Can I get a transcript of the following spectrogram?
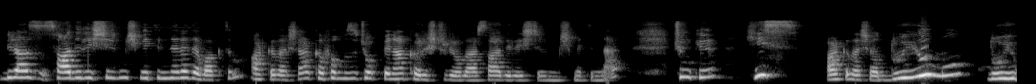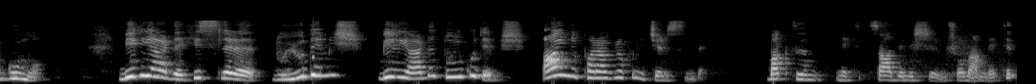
biraz sadeleştirilmiş metinlere de baktım arkadaşlar. Kafamızı çok fena karıştırıyorlar sadeleştirilmiş metinler. Çünkü his arkadaşlar duyu mu, duygu mu? Bir yerde hislere duyu demiş, bir yerde duygu demiş. Aynı paragrafın içerisinde. Baktığım metin, sadeleştirilmiş olan metin.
